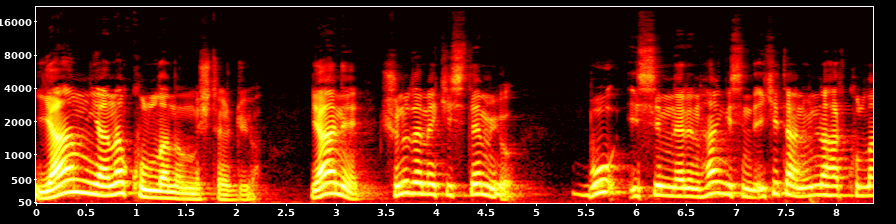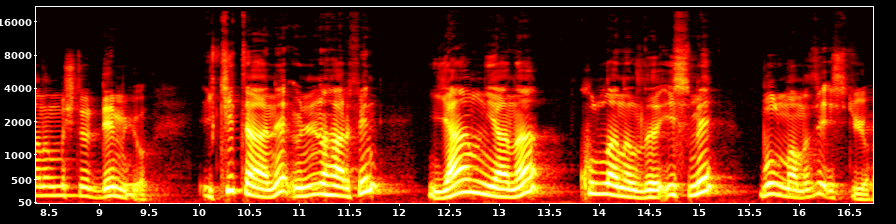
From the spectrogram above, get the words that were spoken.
yan yana kullanılmıştır diyor. Yani şunu demek istemiyor. Bu isimlerin hangisinde iki tane ünlü harf kullanılmıştır demiyor. İki tane ünlü harfin yan yana kullanıldığı ismi bulmamızı istiyor.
